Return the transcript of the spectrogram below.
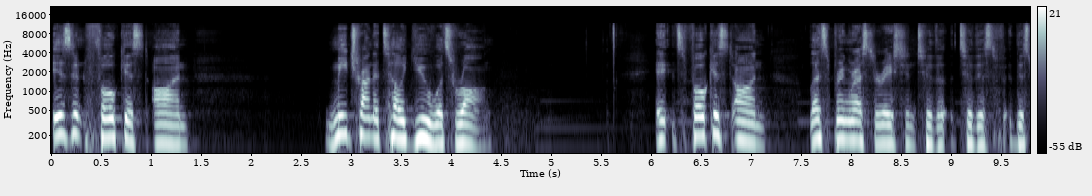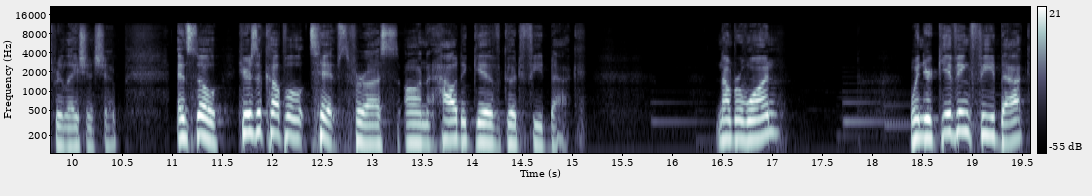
isn't focused on me trying to tell you what's wrong. It's focused on let's bring restoration to, the, to this, this relationship. And so here's a couple tips for us on how to give good feedback. Number one, when you're giving feedback,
